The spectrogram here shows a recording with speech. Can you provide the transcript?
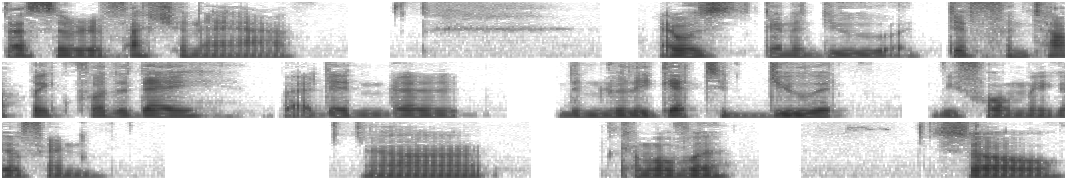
that's the reflection I have. I was gonna do a different topic for the day, but I didn't really, didn't really get to do it before my girlfriend uh, come over. So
